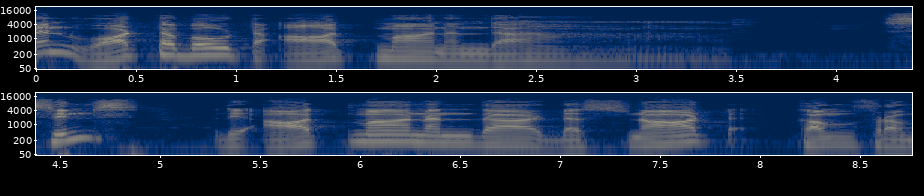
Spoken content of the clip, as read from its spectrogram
then what about atmananda since the atmananda does not come from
